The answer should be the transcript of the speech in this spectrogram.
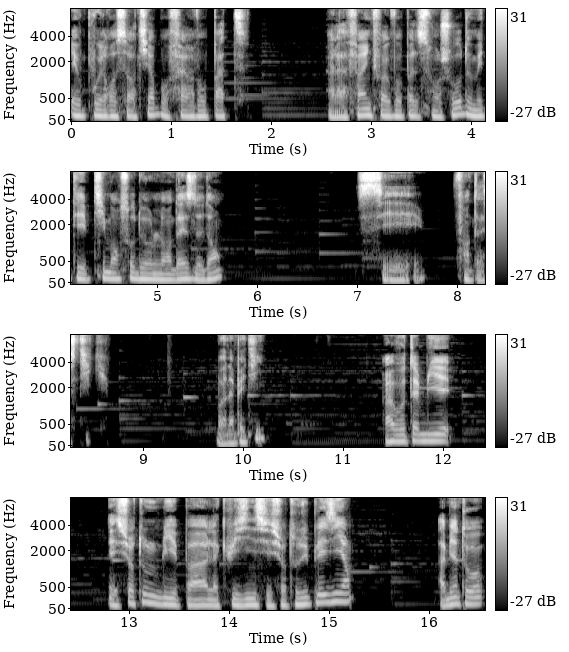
et vous pouvez le ressortir pour faire vos pâtes. À la fin, une fois que vos pâtes sont chaudes, vous mettez des petits morceaux de hollandaise dedans. C'est fantastique. Bon appétit. À vos tabliers. Et surtout n'oubliez pas, la cuisine c'est surtout du plaisir. À bientôt.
